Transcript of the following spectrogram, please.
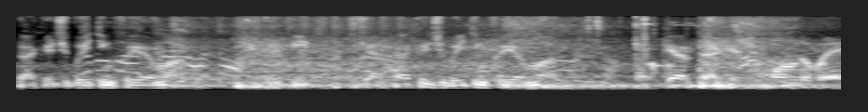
Care package waiting for your mark. Repeat. Care package waiting for your mark. Care package on the way.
